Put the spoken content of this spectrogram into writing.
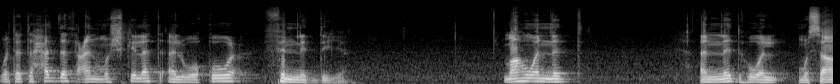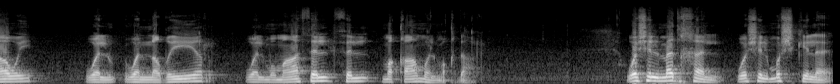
وتتحدث عن مشكلة الوقوع في الندية. ما هو الند؟ الند هو المساوي والنظير والمماثل في المقام والمقدار. وش المدخل وش المشكلة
